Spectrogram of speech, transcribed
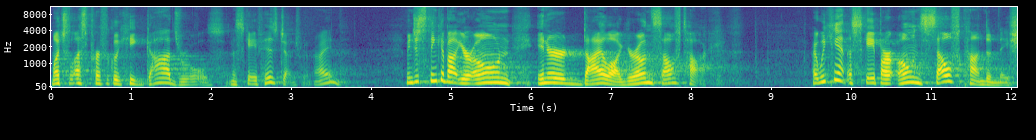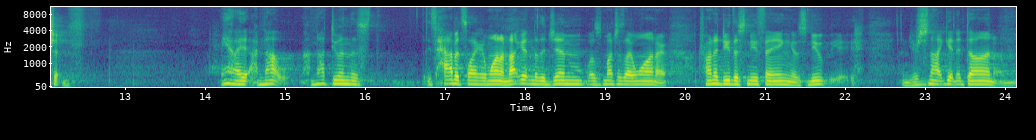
much less perfectly keep God's rules and escape his judgment, right? I mean, just think about your own inner dialogue, your own self talk. Right? We can't escape our own self condemnation. Man, I, I'm, not, I'm not doing this, these habits like I want. I'm not getting to the gym as much as I want. I'm trying to do this new thing, this new, and you're just not getting it done. I'm,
